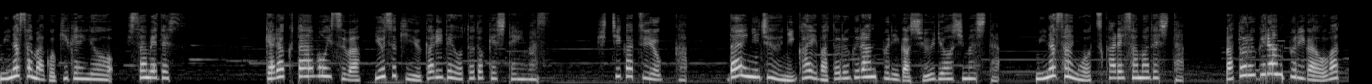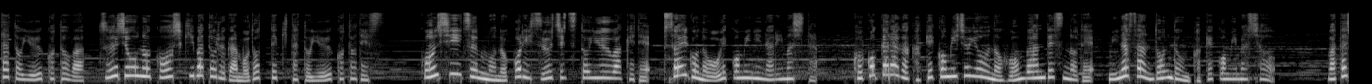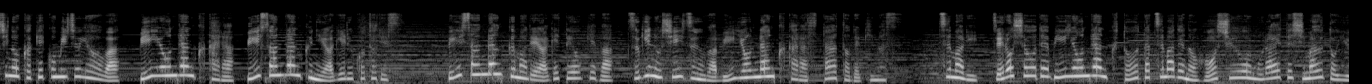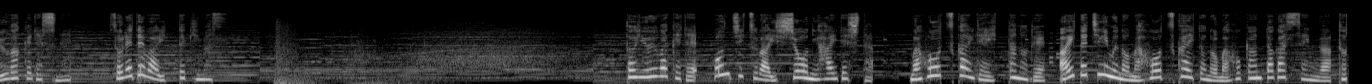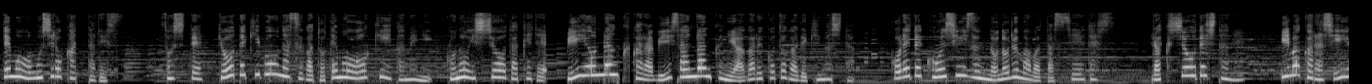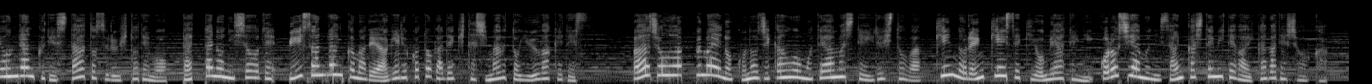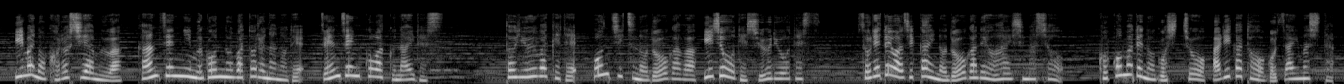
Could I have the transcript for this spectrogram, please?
皆様ごきげんよう、ひさめです。キャラクターボイスは、ゆずきゆかりでお届けしています。7月4日、第22回バトルグランプリが終了しました。皆さんお疲れ様でした。バトルグランプリが終わったということは、通常の公式バトルが戻ってきたということです。今シーズンも残り数日というわけで、最後の追い込みになりました。ここからが駆け込み需要の本番ですので、皆さんどんどん駆け込みましょう。私の駆け込み需要は B4 ランクから B3 ランクに上げることです。B3 ランクまで上げておけば、次のシーズンは B4 ランクからスタートできます。つまり、0勝で B4 ランク到達までの報酬をもらえてしまうというわけですね。それでは行ってきます。というわけで、本日は1勝2敗でした。魔法使いで行ったので、相手チームの魔法使いとの魔法カンタ合戦がとても面白かったです。そして、強敵ボーナスがとても大きいために、この1勝だけで B4 ランクから B3 ランクに上がることができました。これで今シーズンのノルマは達成です。楽勝でしたね。今から C4 ランクでスタートする人でも、たったの2勝で B3 ランクまで上げることができてしまうというわけです。バージョンアップ前のこの時間を持て余している人は、金の錬金石を目当てにコロシアムに参加してみてはいかがでしょうか。今のコロシアムは完全に無言のバトルなので、全然怖くないです。というわけで本日の動画は以上で終了です。それでは次回の動画でお会いしましょう。ここまでのご視聴ありがとうございました。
